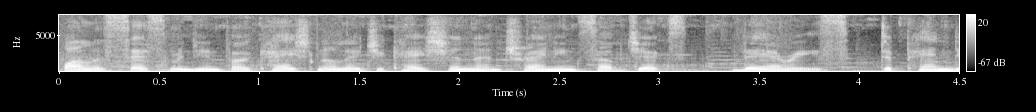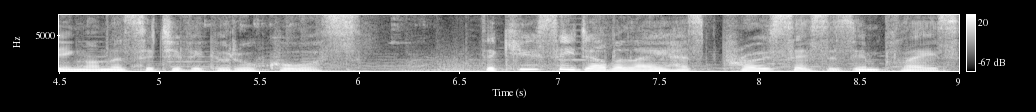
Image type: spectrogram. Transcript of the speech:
while assessment in vocational education and training subjects varies depending on the certificate or course. The QCAA has processes in place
